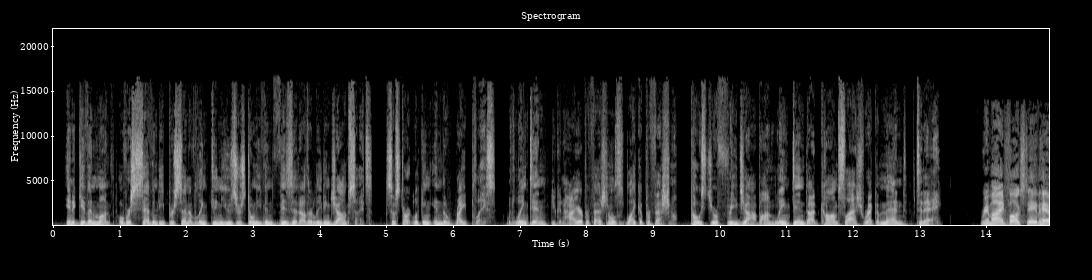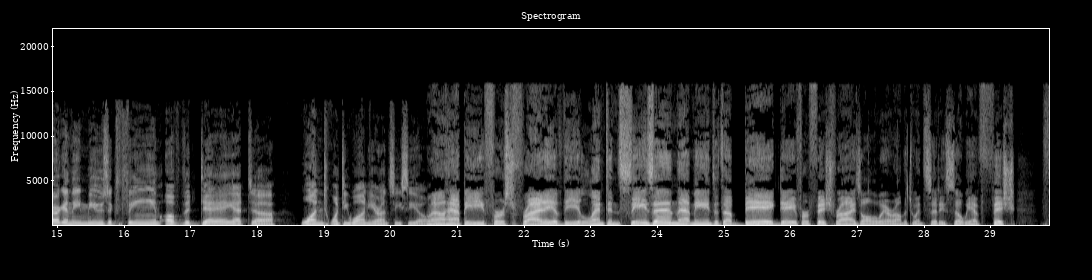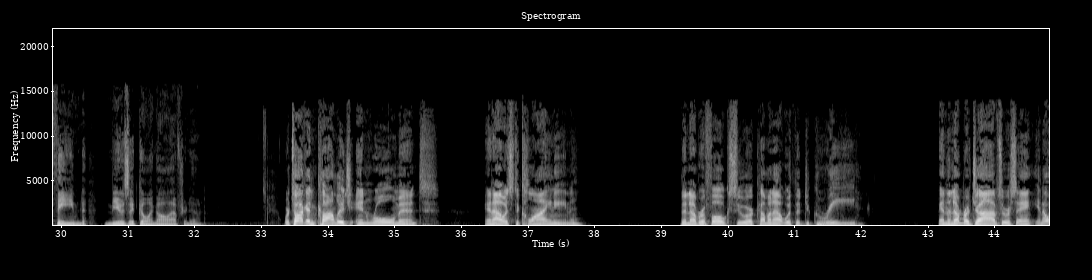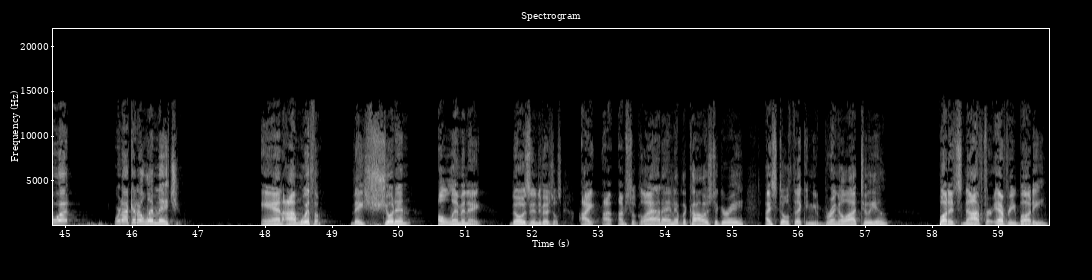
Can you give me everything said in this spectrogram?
In a given month, over 70% of LinkedIn users don't even visit other leading job sites. So start looking in the right place. With LinkedIn, you can hire professionals like a professional. Post your free job on linkedin.com slash recommend today. Remind folks, Dave Harrigan, the music theme of the day at uh, 121 here on CCO. Well, happy first Friday of the Lenten season. That means it's a big day for fish fries all the way around the Twin Cities. So we have fish themed music going all afternoon. We're talking college enrollment and how it's declining. The number of folks who are coming out with a degree and the number of jobs who are saying, you know what, we're not going to eliminate you. And I'm with them. They shouldn't eliminate those individuals. I, I am still glad I ended up with a college degree. I still think it can bring a lot to you, but it's not for everybody.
